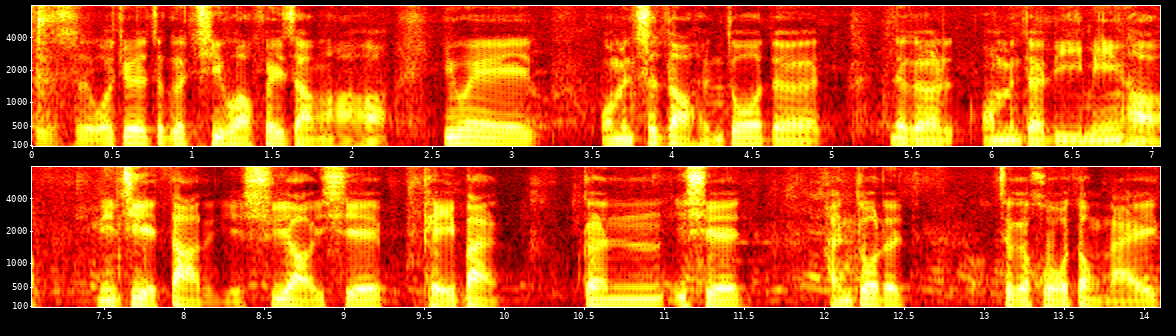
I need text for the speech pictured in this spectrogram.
是是，我觉得这个计划非常好哈，因为我们知道很多的那个我们的李明哈，年纪也大的，也需要一些陪伴，跟一些很多的这个活动来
